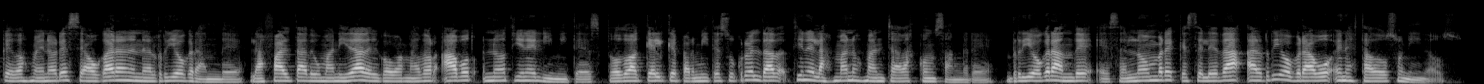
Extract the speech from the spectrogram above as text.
que dos menores se ahogaran en el río Grande. La falta de humanidad del gobernador Abbott no tiene límites. Todo aquel que permite su crueldad tiene las manos manchadas con sangre. Río Grande es el nombre que se le da al río Bravo en Estados Unidos.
